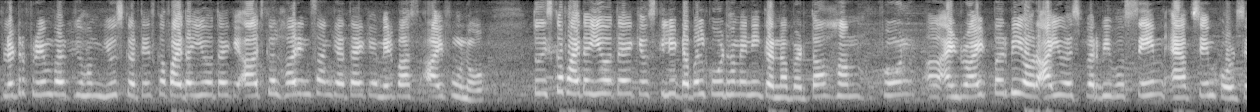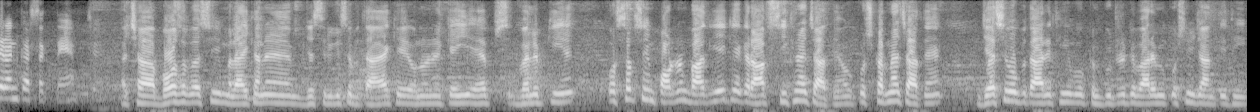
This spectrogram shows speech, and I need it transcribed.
फ्लटर फ्रेमवर्क जो हम यूज़ करते हैं इसका फ़ायदा ये होता है कि आजकल हर इंसान कहता है कि मेरे पास आईफोन हो। तो इसका फ़ायदा ये होता है कि उसके लिए डबल कोड हमें नहीं करना पड़ता। हम फ़ोन एंड्रॉयड पर भी और आईओएस पर भी वो सेम ऐप सेम कोड से रन कर सकते हैं। अच्छा बहुत ज़बरदस्ती मलाइका ने जिस तरीके से बताया कि उन्होंने कई ऐप्स डेवलप की हैं और सबसे इंपॉर्टेंट बात यह कि अगर आप सीखना चाहते हैं और कुछ करना चाहते हैं, जैसे वो बता रही थी, वो कंप्यूटर के बारे में कुछ नहीं जानती थी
